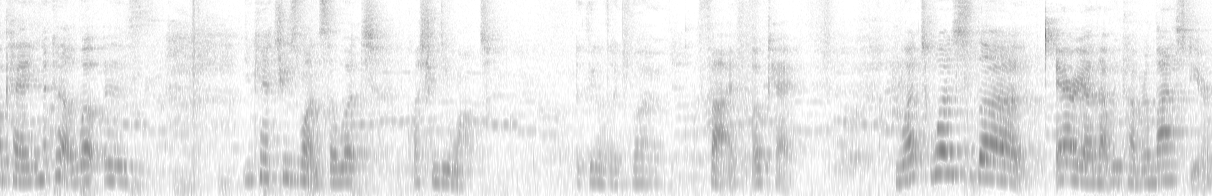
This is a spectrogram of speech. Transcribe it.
Okay, Nikhil, what is. You can't choose one, so what question do you want? I think it's like five. Five, okay. What was the area that we covered last year?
